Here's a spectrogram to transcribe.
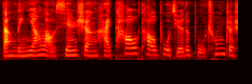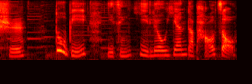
当羚羊老先生还滔滔不绝地补充着时，杜比已经一溜烟地跑走，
